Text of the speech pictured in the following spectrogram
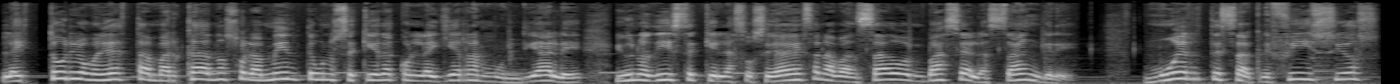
La historia de la humanidad está marcada, no solamente uno se queda con las guerras mundiales y uno dice que las sociedades han avanzado en base a la sangre, muertes, sacrificios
